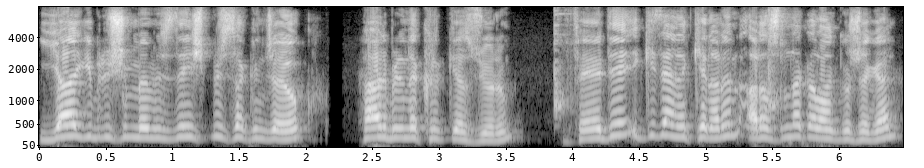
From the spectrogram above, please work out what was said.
Yay gibi düşünmemizde hiçbir sakınca yok. Her birine 40 yazıyorum. FD iki tane kenarın arasında kalan köşegen.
